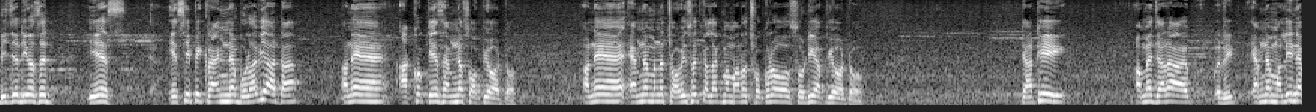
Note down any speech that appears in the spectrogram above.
બીજે દિવસે એ એસીપી ક્રાઇમને બોલાવ્યા હતા અને આખો કેસ એમને સોંપ્યો હતો. અને એમને મને ચોવીસ જ કલાકમાં મારો છોકરો શોધી આપ્યો હતો. ત્યાંથી અમે જ્યારે એમને મળીને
